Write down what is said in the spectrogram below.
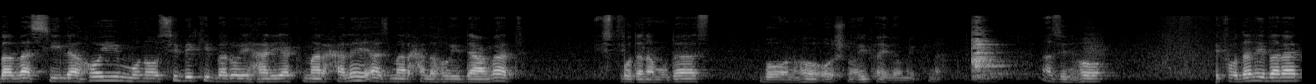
ба василаҳои муносибе ки барои ҳар як марҳалае аз марҳалаҳои даъват истифода намудааст бо онҳо ошноӣ пайдо мекунад аз инҳо истифода мебарад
